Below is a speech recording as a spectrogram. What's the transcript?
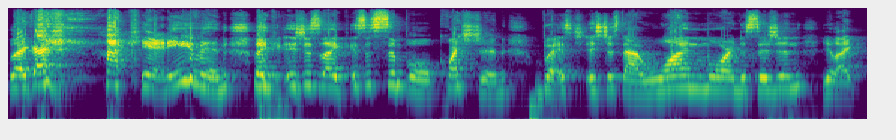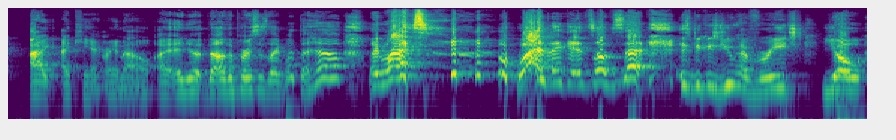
like I I can't even." Like it's just like it's a simple question, but it's it's just that one more decision. You're like, "I I can't right now." I, and the other person's like, "What the hell? Like what?" why they getting so upset? Is because you have reached your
